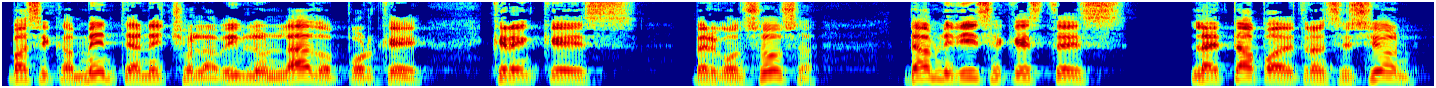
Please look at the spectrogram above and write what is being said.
Básicamente han hecho la Biblia a un lado porque creen que es vergonzosa. Damney dice que esta es la etapa de transición.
